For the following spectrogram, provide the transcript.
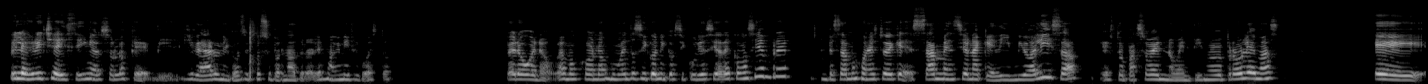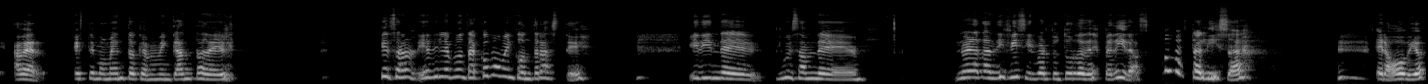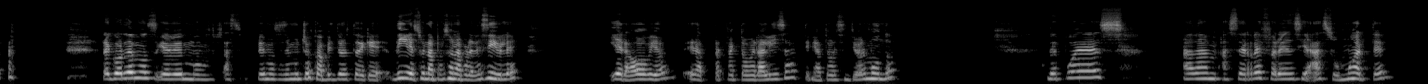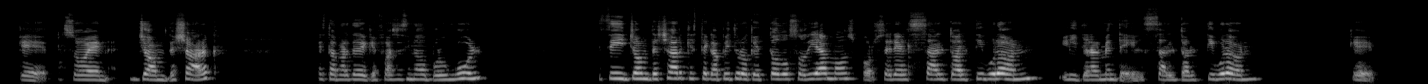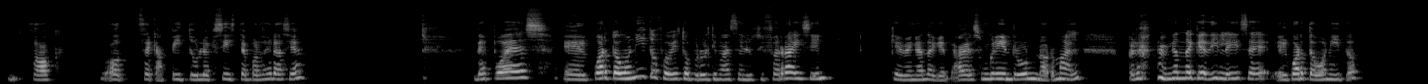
Phyllis Grisha y Singer son los que crearon el concepto Supernatural. Es magnífico esto. Pero bueno, vamos con los momentos icónicos y curiosidades como siempre. Empezamos con esto de que Sam menciona que Dean vio a Lisa. Esto pasó en 99 problemas. Eh, a ver, este momento que a mí me encanta de él. Y Dean le pregunta, ¿cómo me encontraste? Y Dean de, Sam de, no era tan difícil ver tu tour de despedidas. ¿Cómo está Lisa? Era obvio. Recordemos que vemos, vemos hace muchos capítulos de que Dean es una persona predecible. Y era obvio, era perfecto ver a Lisa, tenía todo el sentido del mundo. Después, Adam hace referencia a su muerte, que pasó en Jump the Shark. Esta parte de que fue asesinado por un ghoul. Sí, Jump the Shark, este capítulo que todos odiamos por ser el salto al tiburón. Literalmente el salto al tiburón. Que, fuck, ese capítulo existe por desgracia. Después, el cuarto bonito fue visto por última vez en Lucifer Rising. Que me encanta que, a ver, es un green room normal. Pero me encanta que Dean le dice el cuarto bonito.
